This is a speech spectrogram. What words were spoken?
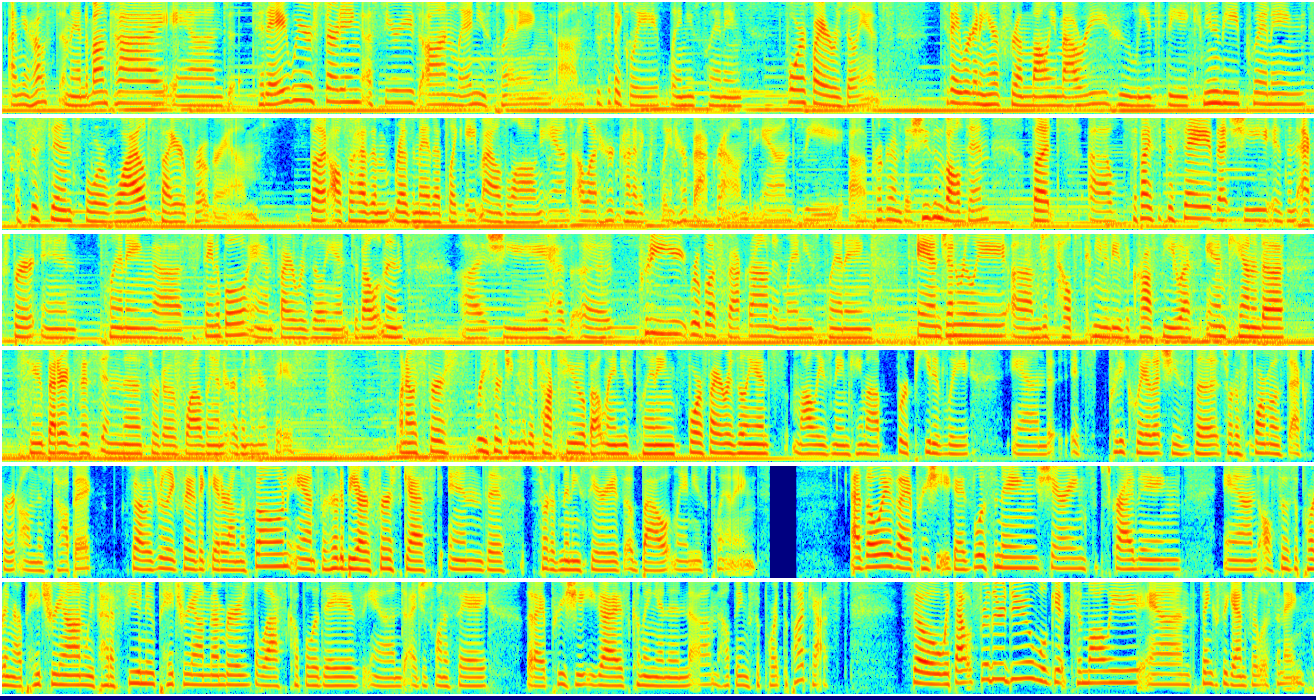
I'm your host, Amanda Monthei, and today we are starting a series on land use planning, um, specifically land use planning for fire resilience. Today, we're going to hear from Molly Mowery, who leads the Community Planning Assistance for Wildfire Program, but also has a resume that's like eight miles long. And I'll let her kind of explain her background and the uh, programs that she's involved in. But uh, suffice it to say that she is an expert in planning uh, sustainable and fire resilient developments. Uh, she has a pretty robust background in land use planning and generally um, just helps communities across the US and Canada to better exist in the sort of wildland urban interface. When I was first researching who to talk to about land use planning for fire resilience, Molly's name came up repeatedly, and it's pretty clear that she's the sort of foremost expert on this topic. So I was really excited to get her on the phone and for her to be our first guest in this sort of mini series about land use planning. As always, I appreciate you guys listening, sharing, subscribing, and also supporting our Patreon. We've had a few new Patreon members the last couple of days, and I just want to say that I appreciate you guys coming in and um, helping support the podcast. So, without further ado, we'll get to Molly, and thanks again for listening.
